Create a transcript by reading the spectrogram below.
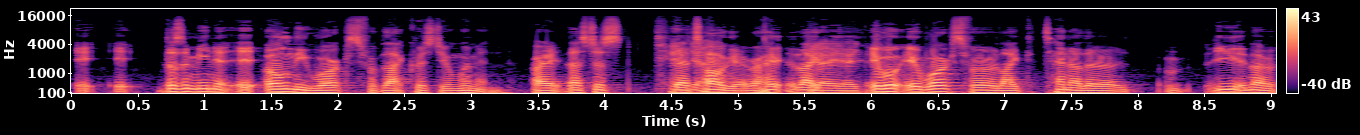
it, it doesn't mean it, it only works for black Christian women, right? That's just their Yeah. target, right? Like, Yeah, yeah, yeah. It, it works for like 10 other, you know,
